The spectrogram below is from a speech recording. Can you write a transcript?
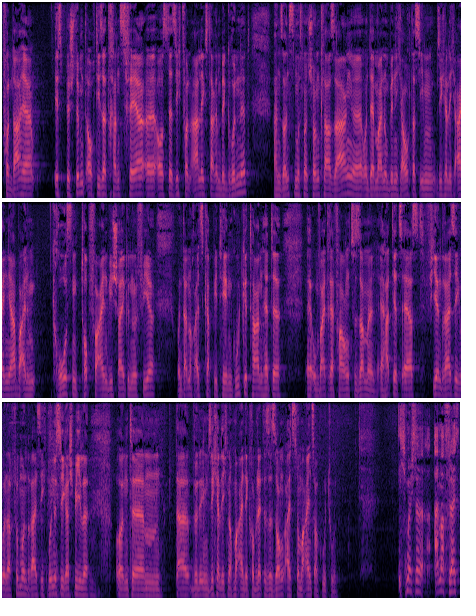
Von daher ist bestimmt auch dieser Transfer äh, aus der Sicht von Alex darin begründet. Ansonsten muss man schon klar sagen, äh, und der Meinung bin ich auch, dass ihm sicherlich ein Jahr bei einem großen Topverein wie Schalke 04 und dann noch als Kapitän gut getan hätte, äh, um weitere Erfahrungen zu sammeln. Er hat jetzt erst 34 oder 35 Bundesligaspiele und ähm, da würde ihm sicherlich noch mal eine komplette Saison als Nummer eins auch gut tun. Ich möchte einmal vielleicht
